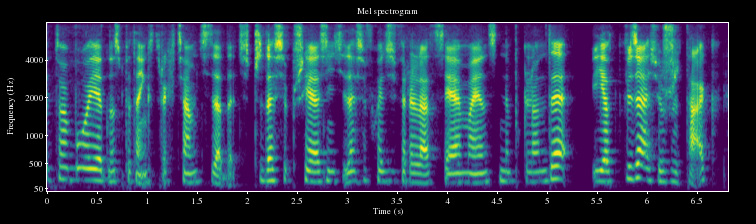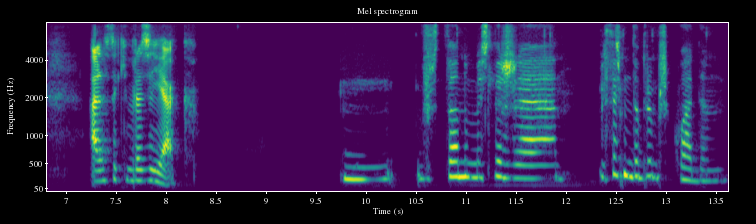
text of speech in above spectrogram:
y, to było jedno z pytań, które chciałam Ci zadać. Czy da się przyjaźnić i da się wchodzić w relacje, mając inne poglądy? I odpowiedziałaś już, że tak, ale w takim razie jak? Mm, Wiesz co, no myślę, że Jesteśmy dobrym przykładem.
